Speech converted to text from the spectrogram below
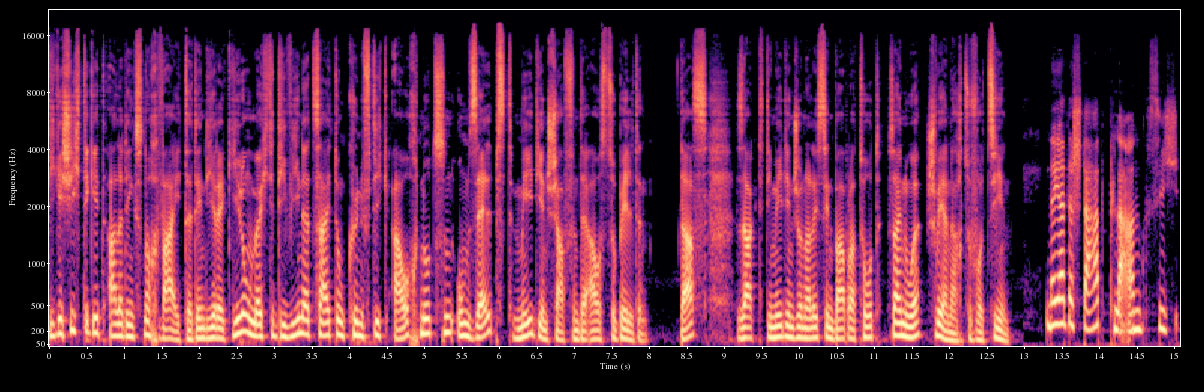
Die Geschichte geht allerdings noch weiter, denn die Regierung möchte die Wiener Zeitung künftig auch nutzen, um selbst Medienschaffende auszubilden. Das, sagt die Medienjournalistin Barbara Todt, sei nur schwer nachzuvollziehen. Naja, der Staat plant sich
